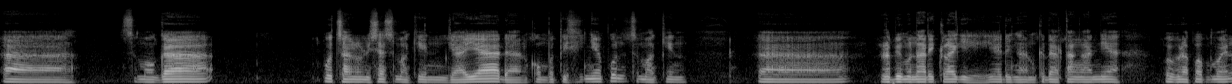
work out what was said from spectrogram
Uh, semoga futsal Indonesia semakin jaya dan kompetisinya pun semakin uh, lebih menarik lagi ya dengan kedatangannya beberapa pemain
